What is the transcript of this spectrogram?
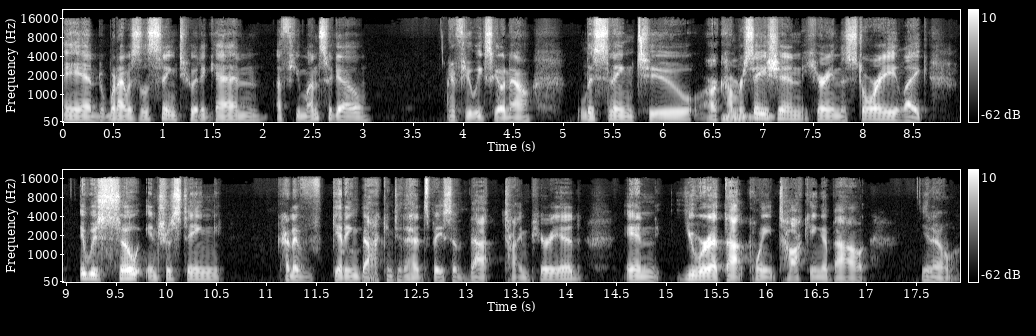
and when i was listening to it again a few months ago a few weeks ago now listening to our mm-hmm. conversation, hearing the story, like it was so interesting kind of getting back into the headspace of that time period. And you were at that point talking about, you know,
